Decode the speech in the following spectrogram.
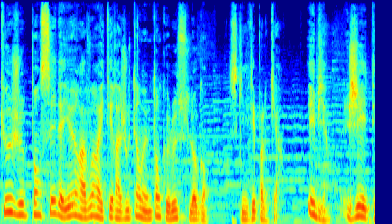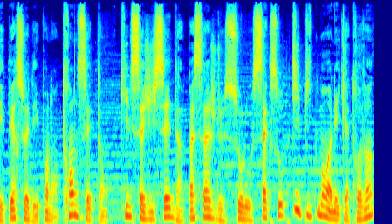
que je pensais d'ailleurs avoir été rajoutée en même temps que le slogan, ce qui n'était pas le cas. Eh bien, j'ai été persuadé pendant 37 ans qu'il s'agissait d'un passage de solo saxo typiquement années 80,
